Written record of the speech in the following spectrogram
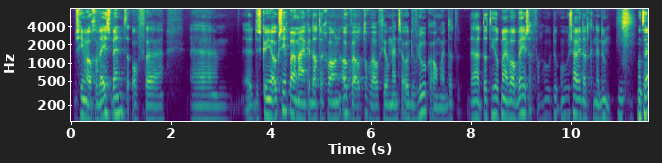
misschien wel geweest bent. Of, eh, ehm, eh, dus kun je ook zichtbaar maken dat er gewoon ook wel toch wel veel mensen over de vloer komen. Dat, dat, dat hield mij wel bezig. Van hoe, hoe zou je dat kunnen doen? Want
